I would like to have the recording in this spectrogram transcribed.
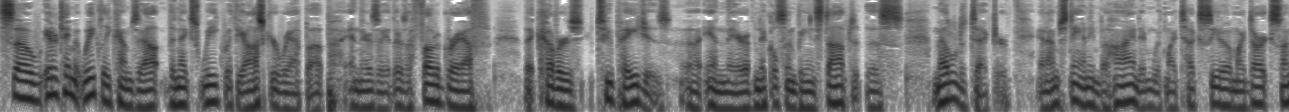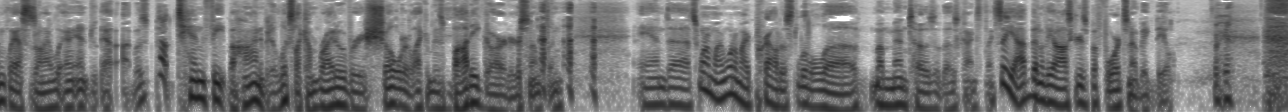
So Entertainment Weekly comes out the next week with the Oscar wrap up, and there's a there's a photograph that covers two pages uh, in there of Nicholson being stopped at this metal detector, and I'm standing behind him with my tuxedo, and my dark sunglasses on, and, and I was about ten feet behind him, but it looks like I'm right over his shoulder, like I'm his bodyguard or something. And uh, it's one of my one of my proudest little uh, mementos of those kinds of things. So yeah, I've been to the Oscars before. It's no big deal.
